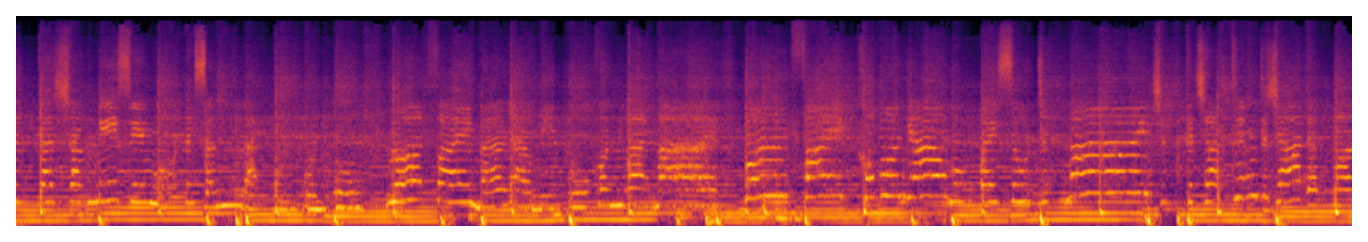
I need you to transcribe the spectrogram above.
ึกกระชักมีเสียงโหเป็นสัญลักษณ์ปุ่นปุ่นรถไฟมาแล้วมีผู้คนมากมายบนไฟขบวนยาวมุ่งไปสู่จุดหมายชึกกระชักถึงจะช้าแต่ปลอด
